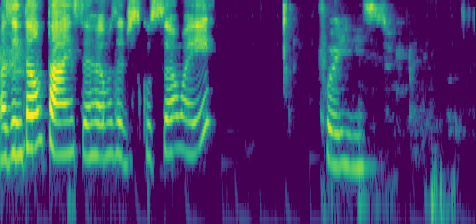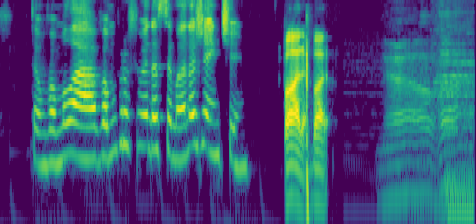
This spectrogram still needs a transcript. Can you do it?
Mas então tá, encerramos a discussão aí? Foi isso. Então vamos lá, vamos pro filme da semana, gente? Bora, bora. Now I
